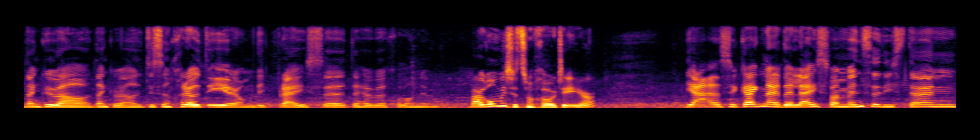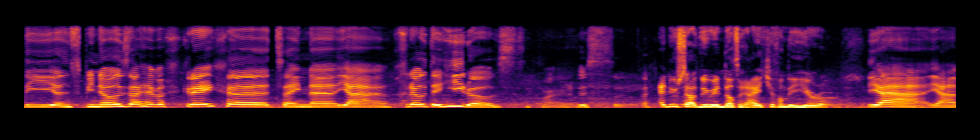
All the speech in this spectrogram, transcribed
Dank u wel, dank u wel. Het is een grote eer om die prijs uh, te hebben gewonnen. Waarom is het zo'n grote eer? Ja, als je kijkt naar de lijst van mensen die staan, die een Spinoza hebben gekregen, het zijn uh, ja, grote heroes. Zeg maar. dus, uh, en u staat nu in dat rijtje van die heroes? Ja, ja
